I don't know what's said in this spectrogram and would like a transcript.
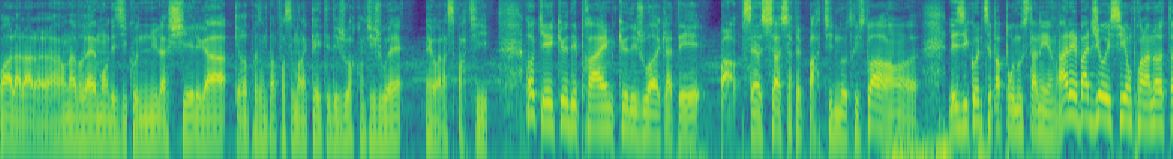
Voilà, là, là, là, on a vraiment des icônes nulles à chier, les gars, qui représentent pas forcément la qualité des joueurs quand ils jouaient. Et voilà, c'est parti. Ok, que des primes, que des joueurs éclatés. Ça, fait partie de notre histoire. hein. Euh, Les icônes, c'est pas pour nous cette année. hein. Allez, Baggio ici, on prend la note.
